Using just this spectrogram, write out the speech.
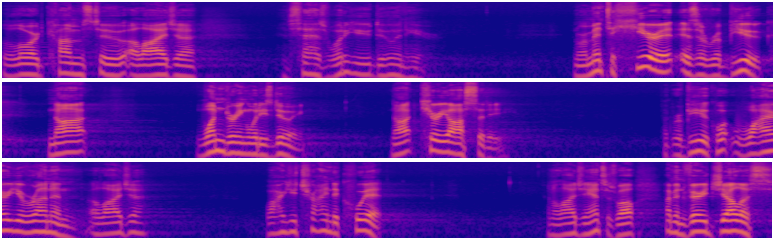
The Lord comes to Elijah and says, What are you doing here? And we're meant to hear it as a rebuke, not wondering what he's doing, not curiosity but rebuke. What, why are you running, Elijah? Why are you trying to quit? And Elijah answers, Well, I've been very jealous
